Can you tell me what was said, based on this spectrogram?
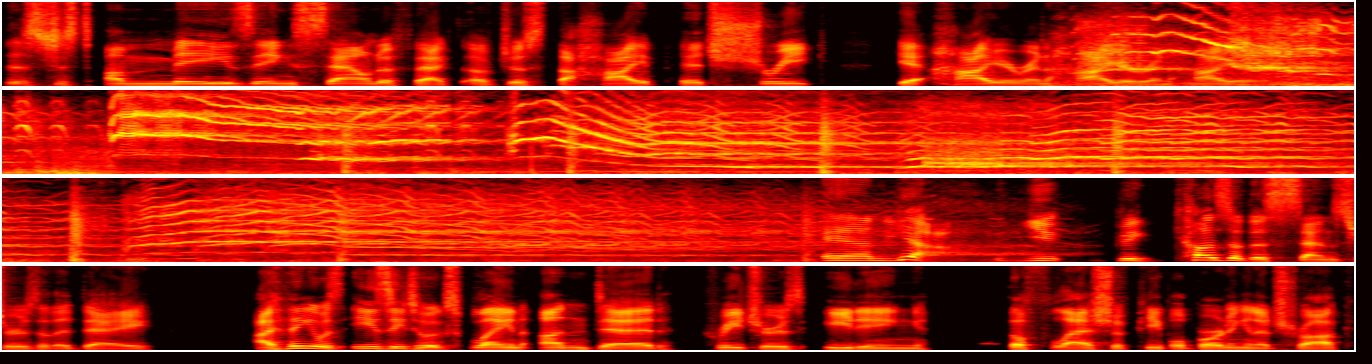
this just amazing sound effect of just the high pitched shriek get higher and higher and higher. And yeah, you because of the censors of the day, I think it was easy to explain undead creatures eating the flesh of people burning in a truck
